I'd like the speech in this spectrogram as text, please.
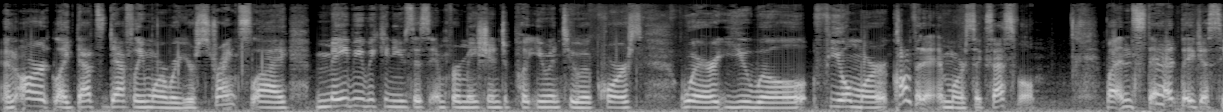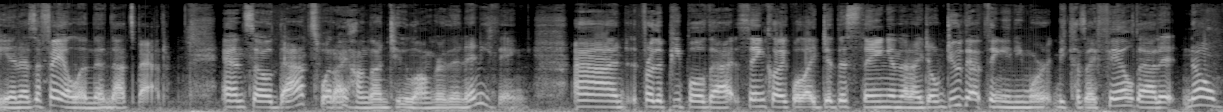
and art. Like that's definitely more where your strengths lie. Maybe we can use this information to put you into a course where you will feel more confident and more successful. But instead, they just see it as a fail, and then that's bad. And so that's what I hung on to longer than anything. And for the people that think, like, well, I did this thing and then I don't do that thing anymore because I failed at it, no,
